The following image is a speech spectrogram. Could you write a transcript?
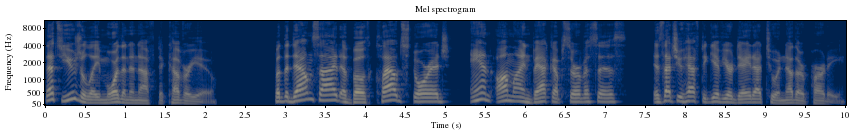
That's usually more than enough to cover you. But the downside of both cloud storage and online backup services is that you have to give your data to another party,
